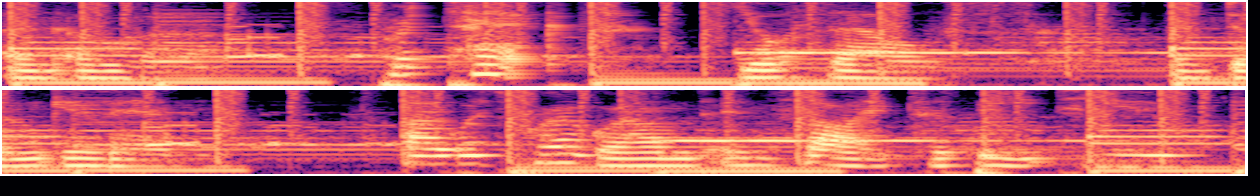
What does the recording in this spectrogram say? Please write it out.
and over. Protect yourselves and don't give in. I was programmed inside to beat you.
